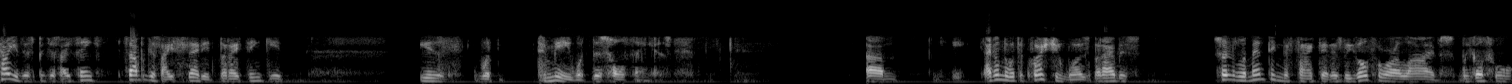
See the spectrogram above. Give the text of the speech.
tell you this because I think it's not because I said it, but I think it is what to me what this whole thing is. Um, I don't know what the question was, but I was sort of lamenting the fact that as we go through our lives, we go through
